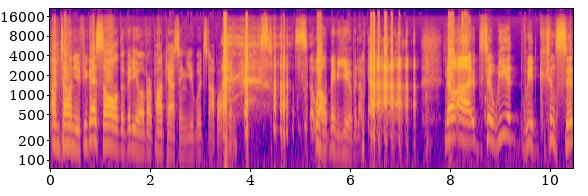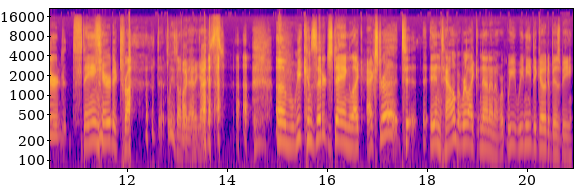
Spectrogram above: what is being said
I'm telling you, if you guys saw the video of our podcasting, you would stop watching. So- well, maybe you, but I'm. no, uh, so we had we had considered staying here to try. Please don't do that Fucking again. Um, we considered staying like extra to in town, but we're like, no, no, no. We we need to go to Bisbee.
